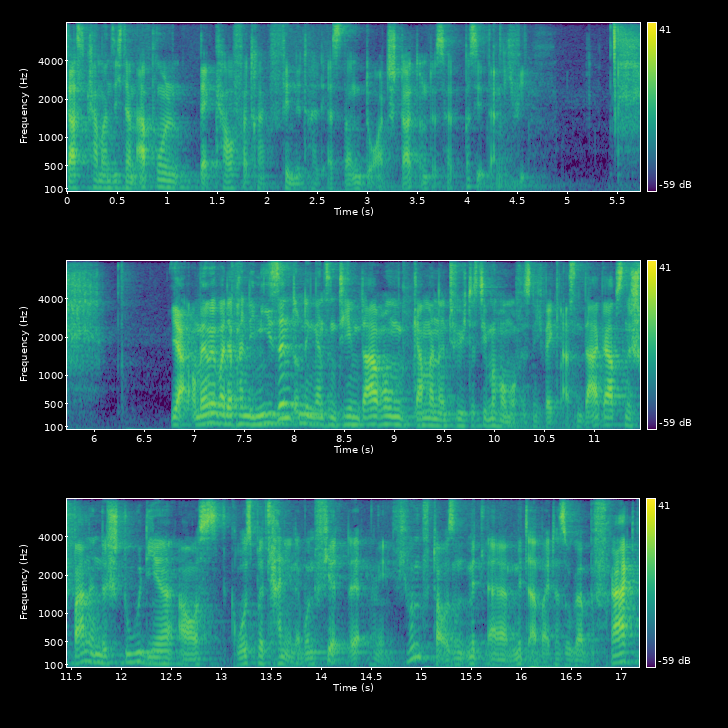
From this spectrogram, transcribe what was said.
Das kann man sich dann abholen. Der Kaufvertrag findet halt erst dann dort statt und deshalb passiert da nicht viel. Ja, und wenn wir bei der Pandemie sind und den ganzen Themen darum, kann man natürlich das Thema Homeoffice nicht weglassen. Da gab es eine spannende Studie aus Großbritannien. Da wurden vier, äh, nee, 5000 Mit, äh, Mitarbeiter sogar befragt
